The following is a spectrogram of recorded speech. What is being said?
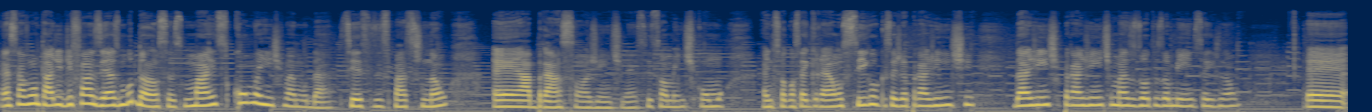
essa vontade de fazer as mudanças, mas como a gente vai mudar se esses espaços não é, abraçam a gente, né? Se somente como a gente só consegue criar um ciclo que seja pra gente, da gente pra gente, mas os outros ambientes eles não é,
